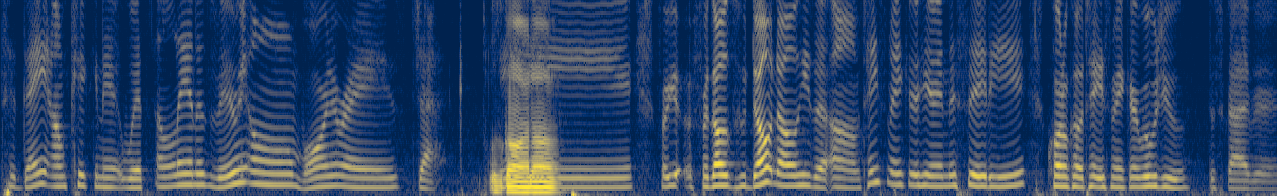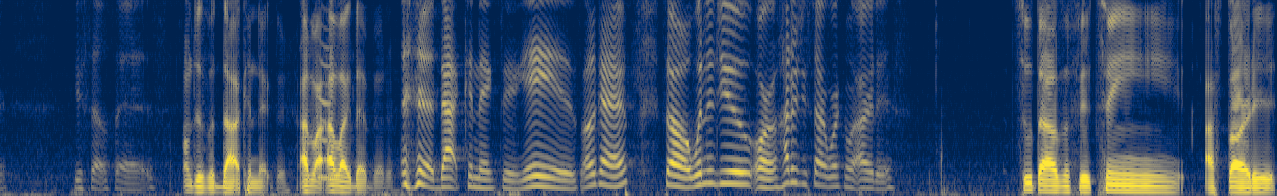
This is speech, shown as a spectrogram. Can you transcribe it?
Today I'm kicking it with Atlanta's very own, born and raised Jack. What's going on? For you, for those who don't know, he's a um, tastemaker here in the city, quote unquote tastemaker. What would you describe your yourself as? I'm just a dot connector. I like I like that better. Dot connector, yes. Okay. So when did you, or how did you start working with artists? 2015, I started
